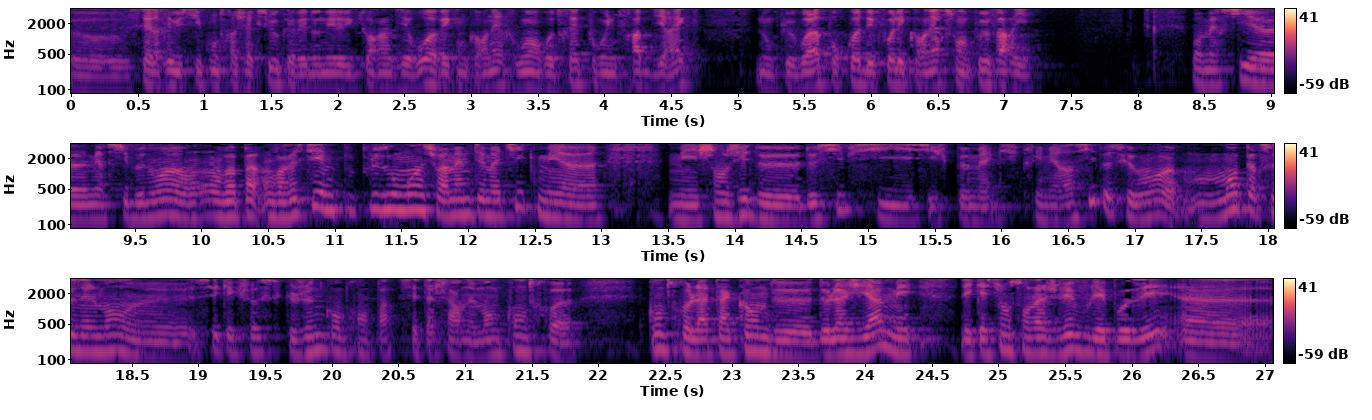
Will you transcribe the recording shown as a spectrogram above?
euh, celle réussie contre Ajaccio qui avait donné la victoire 1-0 avec un corner joué en retrait pour une frappe directe. Donc euh, voilà pourquoi des fois les corners sont un peu variés. Bon, merci, euh, merci Benoît. On, va pas, on va rester un peu plus ou moins sur la même thématique, mais euh, mais changer de, de cible si, si je peux m'exprimer ainsi, parce que moi, moi personnellement, c'est quelque chose que je ne comprends pas, cet acharnement contre contre l'attaquant de, de l'AGIA, mais les questions sont là, je vais vous les poser. Euh,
